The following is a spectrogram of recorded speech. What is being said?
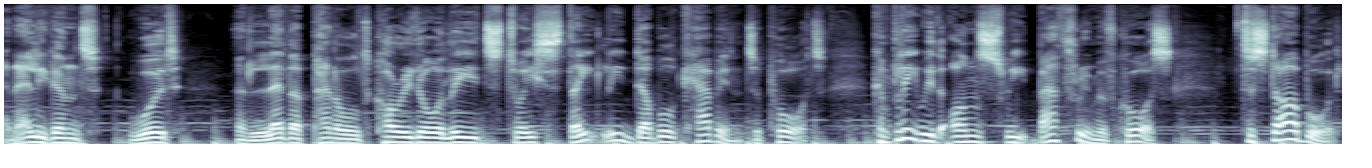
An elegant wood and leather panelled corridor leads to a stately double cabin to port, complete with ensuite bathroom, of course. To starboard,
